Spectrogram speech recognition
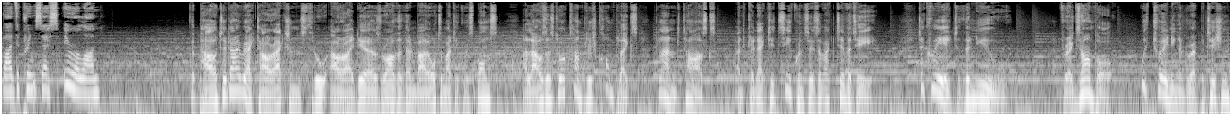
by the Princess Irulan. The power to direct our actions through our ideas rather than by automatic response allows us to accomplish complex, planned tasks and connected sequences of activity, to create the new. For example, with training and repetition,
